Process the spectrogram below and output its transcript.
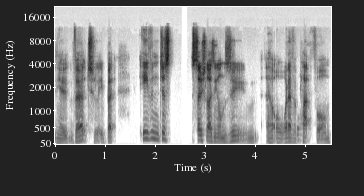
you know virtually, but even just socializing on Zoom uh, or whatever yeah. platform,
